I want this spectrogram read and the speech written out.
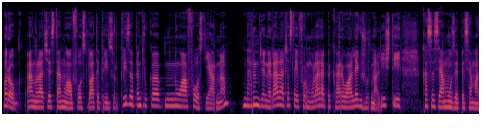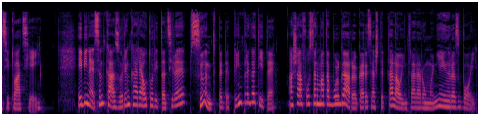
Mă rog, anul acesta nu au fost luate prin surpriză pentru că nu a fost iarnă, dar în general aceasta e formularea pe care o aleg jurnaliștii ca să se amuze pe seama situației. Ei bine, sunt cazuri în care autoritățile sunt pe deplin pregătite. Așa a fost armata bulgară, care se aștepta la o intrare a României în război.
